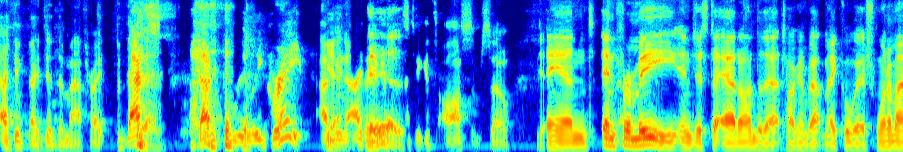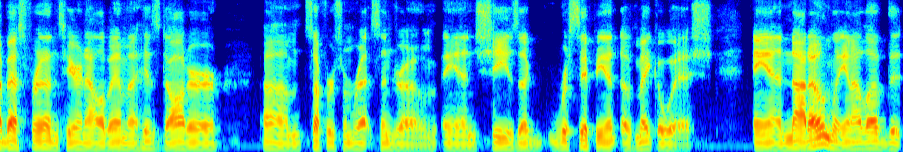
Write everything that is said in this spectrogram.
I think I did the math right, but that's, yeah. that's really great. I yeah, mean, I think, it is. I think it's awesome. So, and and for me, and just to add on to that, talking about Make a Wish, one of my best friends here in Alabama, his daughter um, suffers from Rett syndrome, and she's a recipient of Make a Wish. And not only, and I love that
